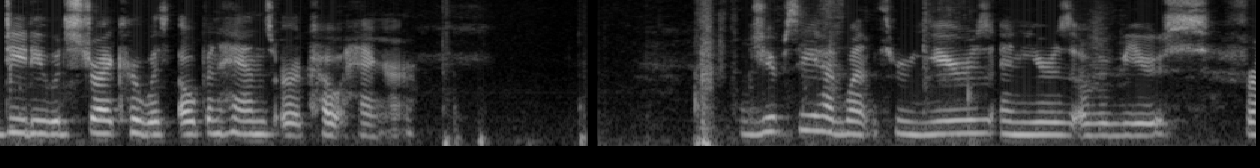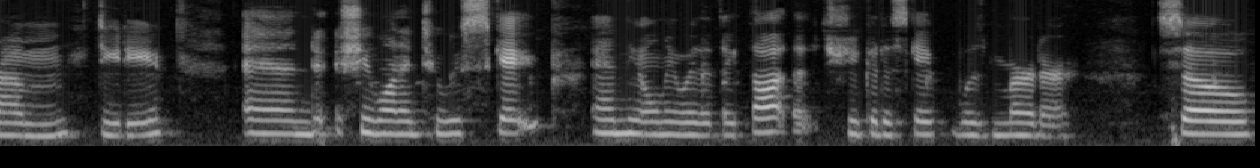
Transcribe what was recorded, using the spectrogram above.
Dee Dee would strike her with open hands or a coat hanger. Gypsy had went through years and years of abuse from Dee Dee, and she wanted to escape. And the only way that they thought that she could escape was murder. So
